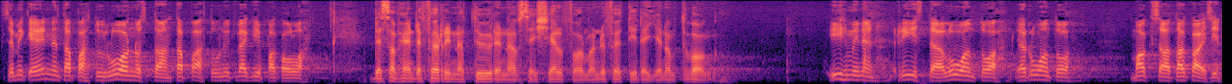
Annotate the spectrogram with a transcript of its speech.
Se, mikä ennen tapahtui luonnostaan, tapahtuu nyt väkipakolla. Det som hände förr i naturen av sig själv får man nu för tiden genom tvång. Ihminen riistää luontoa ja luonto maksaa takaisin.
